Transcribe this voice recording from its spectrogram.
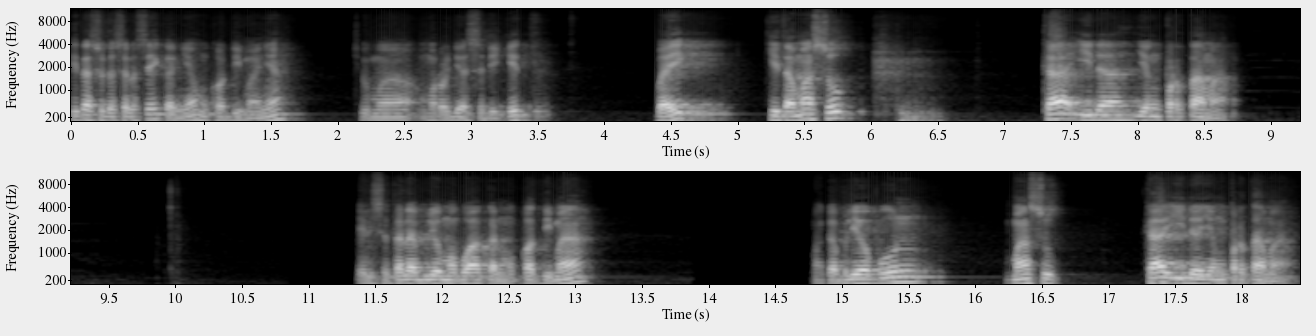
Kita sudah selesaikan ya mukaddimahnya cuma meroja sedikit baik kita masuk kaidah yang pertama jadi setelah beliau membawakan mukaddimah, maka beliau pun masuk kaidah yang pertama.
